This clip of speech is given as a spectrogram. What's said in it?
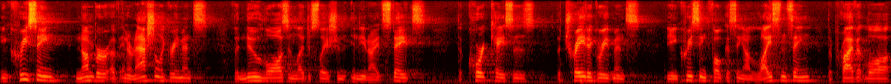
increasing number of international agreements, the new laws and legislation in the United States, the court cases, the trade agreements, the increasing focusing on licensing, the private law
